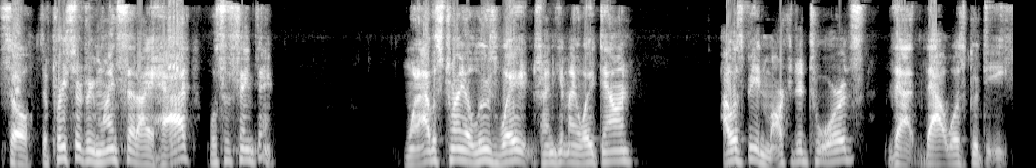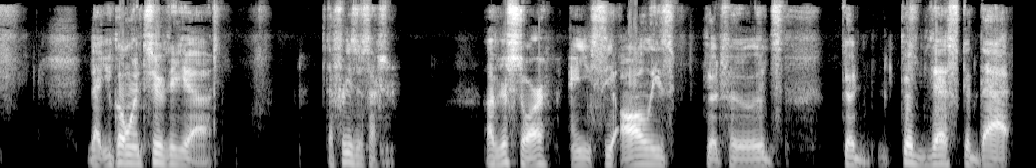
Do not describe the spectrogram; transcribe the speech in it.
So the pre-surgery mindset I had was the same thing. When I was trying to lose weight, and trying to get my weight down, I was being marketed towards that that was good to eat. That you go into the uh, the freezer section of your store and you see all these good foods, good good this, good that,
